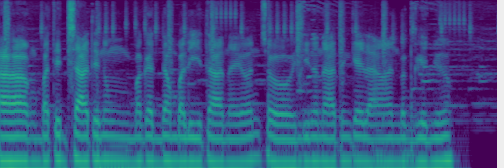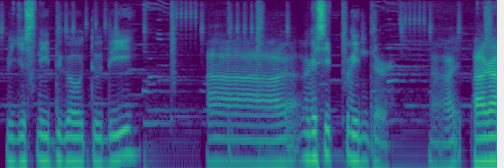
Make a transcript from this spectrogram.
ang batid sa atin ng magandang balita na yon. So, hindi na natin kailangan mag-renew. We just need to go to the uh, receipt printer. Alright, para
